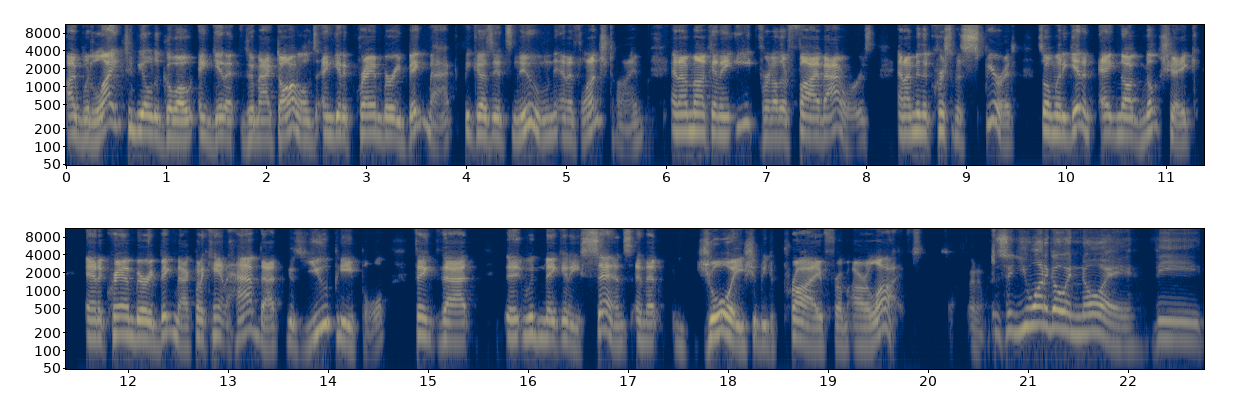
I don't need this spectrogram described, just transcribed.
I would like to be able to go out and get a, to McDonald's and get a cranberry Big Mac because it's noon and it's lunchtime, and I'm not going to eat for another five hours, and I'm in the Christmas spirit, so I'm going to get an eggnog milkshake and a cranberry Big Mac, but I can't have that because you people think that it wouldn't make any sense and that joy should be deprived from our lives. So anyway, So, you want to go annoy the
